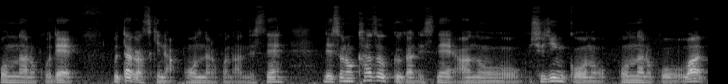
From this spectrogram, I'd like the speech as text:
女の子で、歌が好きな女の子なんですね。で、その家族がですね、あの、主人公の女の子は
